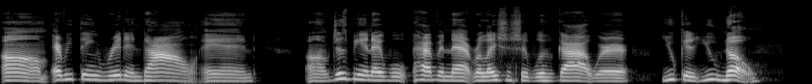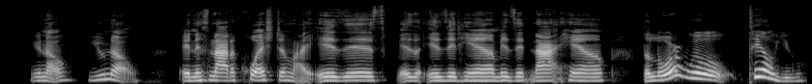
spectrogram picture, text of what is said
um everything written down and um just being able having that relationship with God where you can you know, you know, you know. And it's not a question like is this is, is it him? Is it not him? The lord will tell you.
